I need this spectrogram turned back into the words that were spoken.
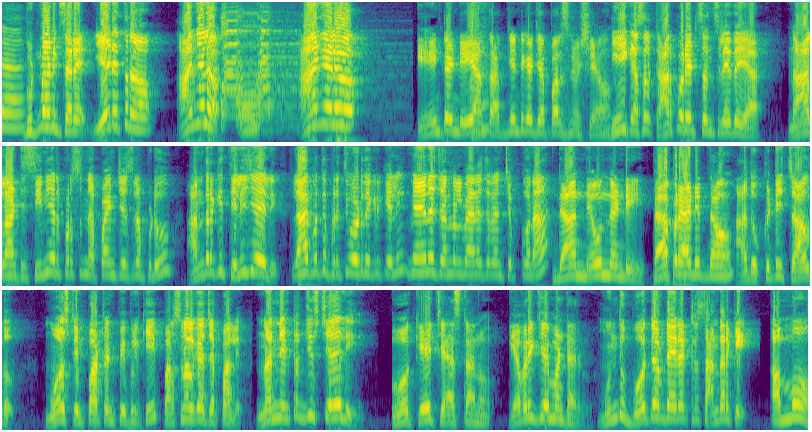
సార్. గుడ్ మార్నింగ్ సరే ఏడెత్తున్నావు ఆంజలో. ఆంజలో. ఏంటండి అంత అర్జెంట్గా చెప్పాల్సిన విషయం? నీకు అసలు కార్పొరేట్ సెన్స్ లేదయ్యా. నాలాంటి సీనియర్ పర్సన్ అపాయింట్ చేసినప్పుడు అందరికీ తెలియజేయాలి. లేకపోతే ప్రతి వాడి దగ్గరికి వెళ్ళి నేనే జనరల్ మేనేజర్ అని చెప్పుకోనా దాన్ని ఏముందండి? పేపర్ ఆడిద్దాం అదొక్కటి చాలదు. మోస్ట్ ఇంపార్టెంట్ పీపుల్కి పర్సనల్గా చెప్పాలి. నన్ను ఇంట్రడ్యూస్ చేయాలి. ఓకే చేస్తాను. ఎవరికి చేయమంటారు? ముందు బోర్డ్ ఆఫ్ డైరెక్టర్స్ అందరికి. అమ్మో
